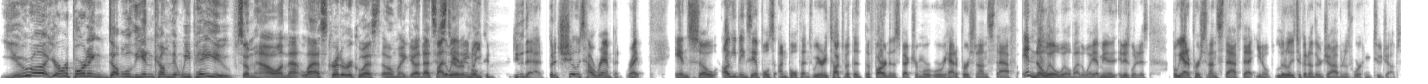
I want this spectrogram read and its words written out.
you uh, you're reporting double the income that we pay you somehow on that last credit request oh my god that's by hysterical. the way i didn't know you could do that, but it shows how rampant, right? And so I'll give you examples on both ends. We already talked about the, the far end of the spectrum where, where we had a person on staff, and no ill will, by the way. I mean, it, is what it is. But we had a person on staff that, you know, literally took another job and was working two jobs.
